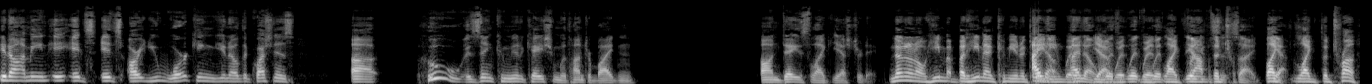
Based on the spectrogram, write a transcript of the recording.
You know, I mean, it, it's it's. Are you working? You know, the question is, uh, who is in communication with Hunter Biden on days like yesterday? No, no, no. He, but he meant communicating I know, with, I know, yeah, with- with, with- with, like the opposite Tr- side. like Yeah. like the Trump,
